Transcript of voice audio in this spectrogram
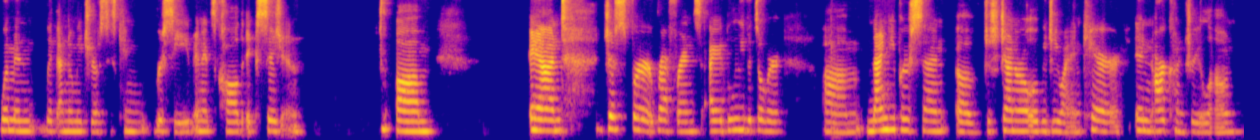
women with endometriosis can receive, and it's called excision. Um, and just for reference, I believe it's over um, 90% of just general OBGYN care in our country alone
